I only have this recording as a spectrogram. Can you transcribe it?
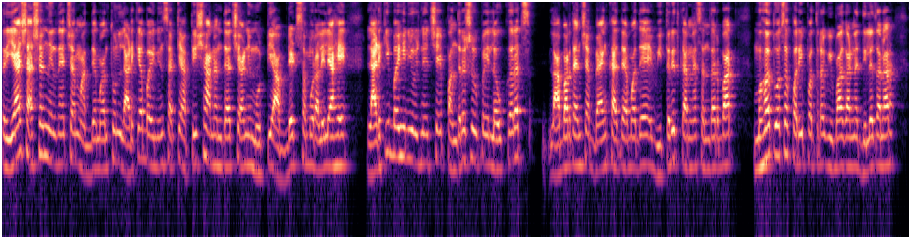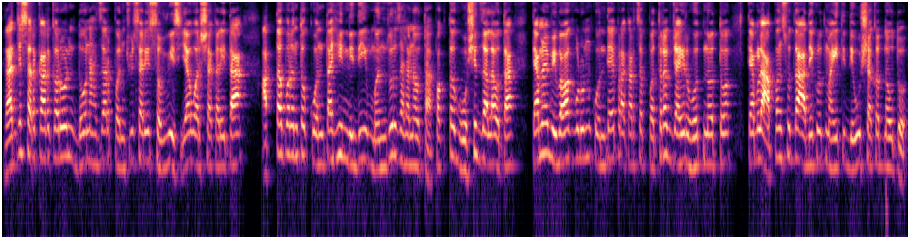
तर या शासन निर्णयाच्या माध्यमातून लाडक्या बहिणींसाठी अतिशय आनंदाची आणि मोठी अपडेट समोर आलेली आहे. लाडकी बहीण योजनेचे पंधराशे रुपये लवकरच लाभार्थ्यांच्या बँक खात्यामध्ये वितरित करण्यासंदर्भात महत्त्वाचं परिपत्र विभागांना दिलं जाणार. राज्य सरकारकडून दोन हजार पंचवीस आणि सव्वीस या वर्षाकरिता आत्तापर्यंत कोणताही निधी मंजूर झाला नव्हता फक्त घोषित झाला होता. त्यामुळे विभागाकडून कोणत्याही प्रकारचं पत्रक जाहीर होत नव्हतं. त्यामुळे आपण सुद्धा अधिकृत माहिती देऊ शकत नव्हतो.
